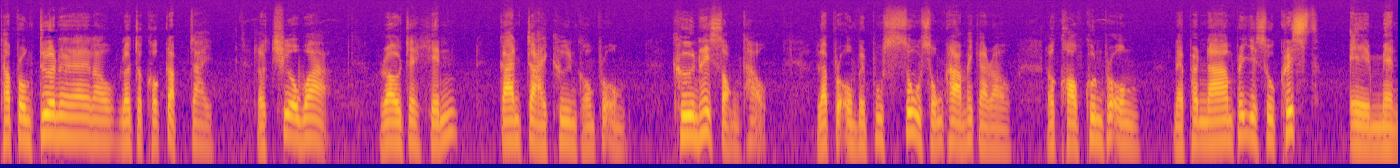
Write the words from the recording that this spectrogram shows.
ถ้าพระองค์เตือนอะไรเรา เราจะขอกลับใจ เราเชื่อว่าเราจะเห็นการจ่ายคืนของพระองค์ คืนให้สองเท่า และพระองค์เป็นผู้สู้สงครามให้แก่เรา เราขอบคุณพระองค์ในพระนามพระเยซูคริสต์เอเมน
